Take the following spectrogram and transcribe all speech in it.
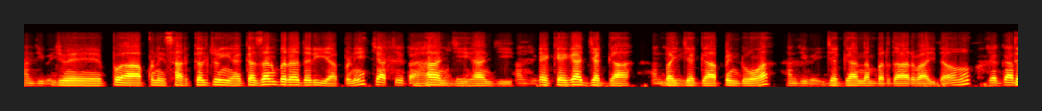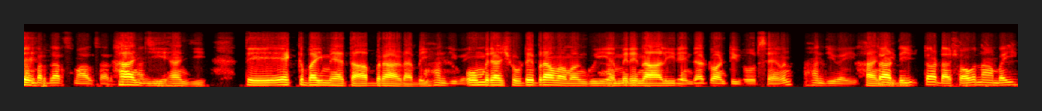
ਹਾਂਜੀ ਬਾਈ। ਜਿਵੇਂ ਪ- ਆਪਣੇ ਸਰਕਲ ਚੋਂ ਹੀ ਆ ਕਜ਼ਨ ਬ੍ਰਦਰ ਹੀ ਆ ਆਪਣੇ। ਚਾਚੇ ਤਾਂ ਹਾਂਜੀ ਹਾਂਜੀ। ਹਾਂਜੀ ਬਾਈ, ਇੱਕ ਹੈਗਾ ਜੱਗਾ ਹਾਂਜੀ ਬਈ ਬਾਈ, ਜੱਗਾ ਪਿੰਡੋਂ ਆ। ਹਾਂਜੀ ਬਾਈ। ਜੱਗਾ ਨੰਬਰਦਾਰ ਵੱਜਦਾ ਉਹ। ਜੱਗਾ ਤੇ- ਨੰਬਰਦਾਰ ਸਮਾਲ ਸਰ ਹਾਂਜੀ ਹਾਂਜੀ। ਤੇ ਇੱਕ ਬਾਈ ਮਹਿਤਾਬ ਬਰਾੜ ਆ ਬਈ। ਹਾਂਜੀ ਬਾਈ। ਉਹ ਮੇਰਾ ਛੋਟੇ ਭਰਾਵਾਂ ਵਾਂਗੂ ਹੀ ਆ। ਹਾਂਜੀ ਮੇਰੇ। ਨਾਲ ਹੀ ਰਹਿੰਦਾ 24/7 ਹਾਂਜੀ ਬਾਈ। ਹਾਂਜੀ ਤੁਹਾਡੀ ਤੁਹਾਡਾ ਸ਼ੌਪ ਨਾਮ ਬਾਈ?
